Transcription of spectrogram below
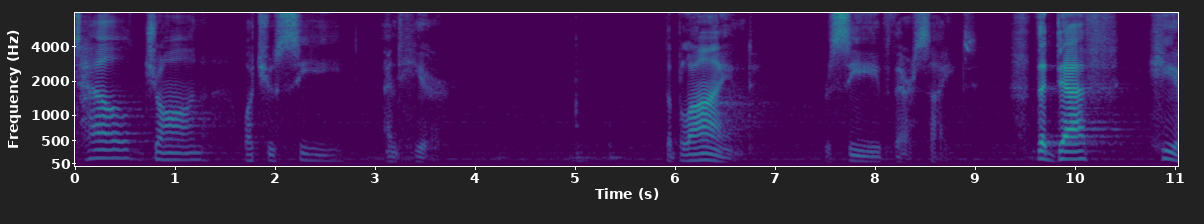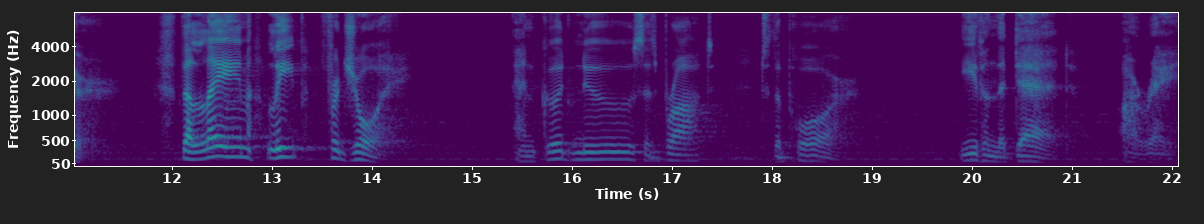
Tell John what you see and hear. The blind receive their sight, the deaf hear, the lame leap for joy, and good news is brought to the poor. Even the dead are raised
